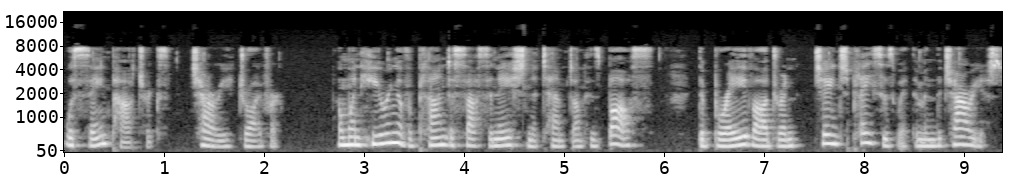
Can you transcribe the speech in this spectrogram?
was St. Patrick's chariot driver. And when hearing of a planned assassination attempt on his boss, the brave Audran changed places with him in the chariot,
